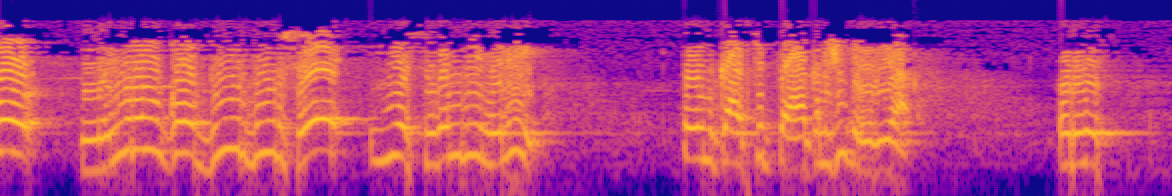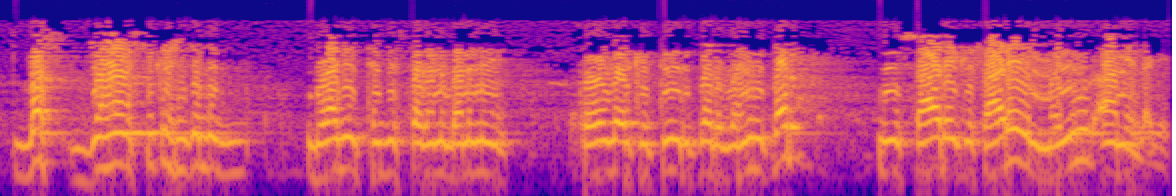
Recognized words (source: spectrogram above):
तो मयूरों को दूर दूर से ये सुगंधी मिली तो उनका चित्त आकर्षित हो गया। और वो बस जहाँ श्री कृष्णचंद्र विराजित थे जिस सघन वन में सरोवर के तीर पर, वहीं पर, ये सारे के सारे मयूर आने लगे।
